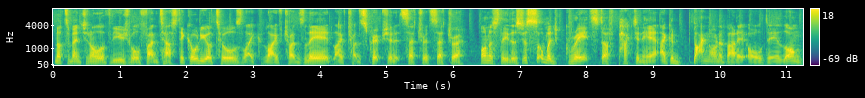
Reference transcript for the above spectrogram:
Not to mention all of the usual fantastic audio tools like Live Translate, Live Transcription, etc etc. Honestly, there's just so much great stuff packed in here, I could bang on about it all day long.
